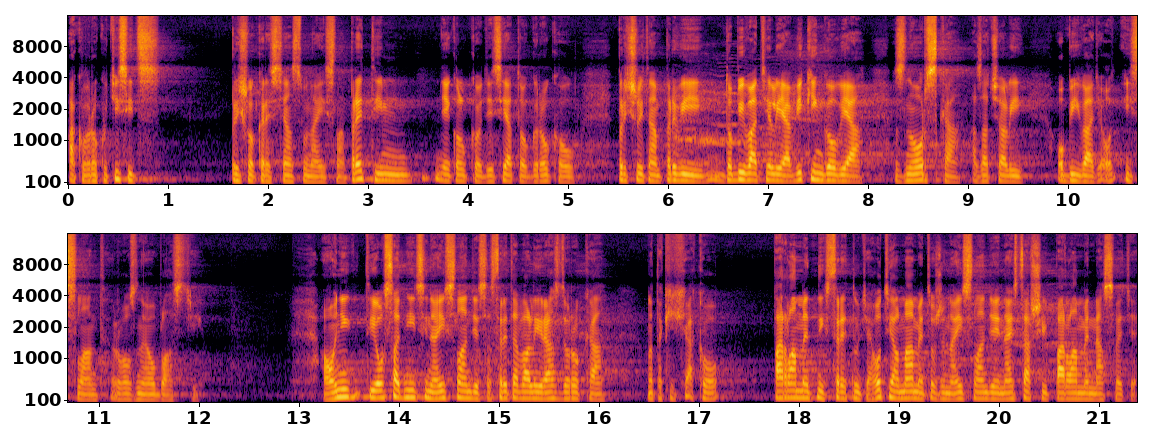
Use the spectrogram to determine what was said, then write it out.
Ako v roku 1000 prišlo kresťanstvo na Island. Predtým niekoľko desiatok rokov prišli tam prví dobyvatelia, vikingovia z Norska a začali obývať Island rôzne oblasti. A oni, tí osadníci na Islande sa stretávali raz do roka na takých ako parlamentných stretnutiach. Odtiaľ máme to, že na Islande je najstarší parlament na svete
